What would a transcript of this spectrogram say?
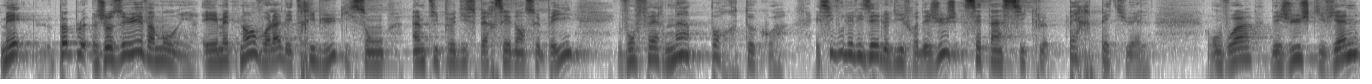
mais le peuple Josué va mourir. Et maintenant, voilà, les tribus qui sont un petit peu dispersées dans ce pays vont faire n'importe quoi. Et si vous lisez le livre des juges, c'est un cycle perpétuel. On voit des juges qui viennent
